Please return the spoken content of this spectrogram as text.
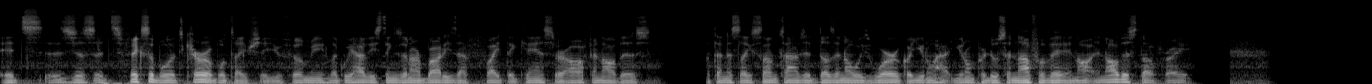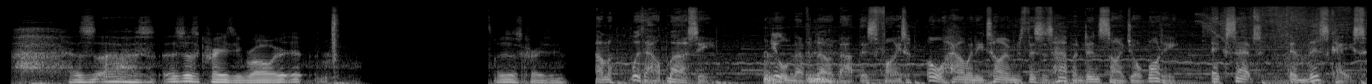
it's it's just it's fixable, it's curable type shit. You feel me? Like we have these things in our bodies that fight the cancer off and all this, but then it's like sometimes it doesn't always work, or you don't have you don't produce enough of it, and all and all this stuff, right? It's uh, it's, just crazy, bro. It, it, it's just crazy. without mercy. You'll never know about this fight or how many times this has happened inside your body, except in this case,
